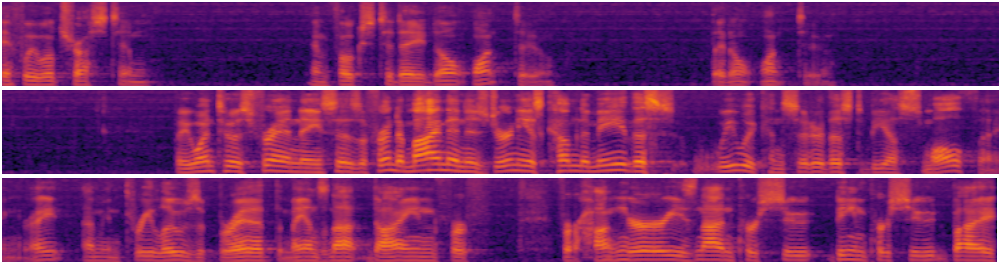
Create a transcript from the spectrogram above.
if we will trust him. And folks today don't want to. They don't want to. But he went to his friend and he says, A friend of mine in his journey has come to me. This we would consider this to be a small thing, right? I mean, three loaves of bread. The man's not dying for for hunger. He's not in pursuit being pursued by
